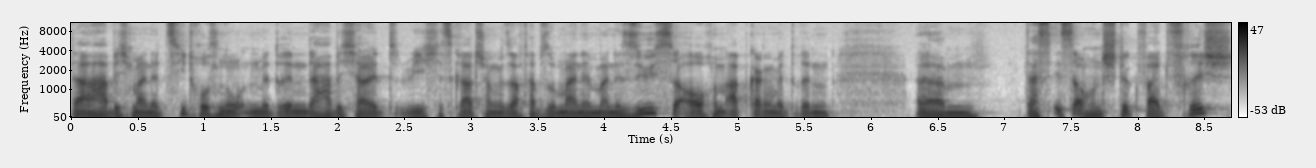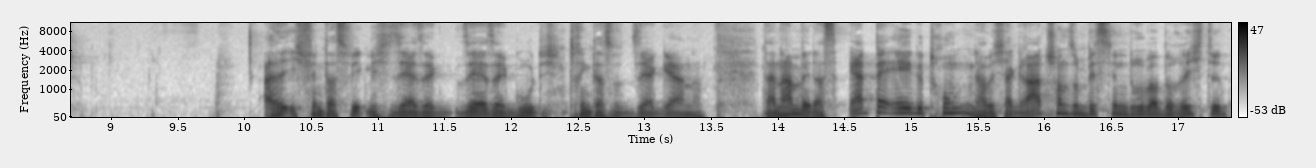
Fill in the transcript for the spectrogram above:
Da habe ich meine Zitrusnoten mit drin, da habe ich halt, wie ich es gerade schon gesagt habe, so meine, meine Süße auch im Abgang mit drin. Ähm, das ist auch ein Stück weit frisch, also ich finde das wirklich sehr, sehr, sehr, sehr gut. Ich trinke das sehr gerne. Dann haben wir das Erdbeer-Ale getrunken. Da habe ich ja gerade schon so ein bisschen drüber berichtet.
